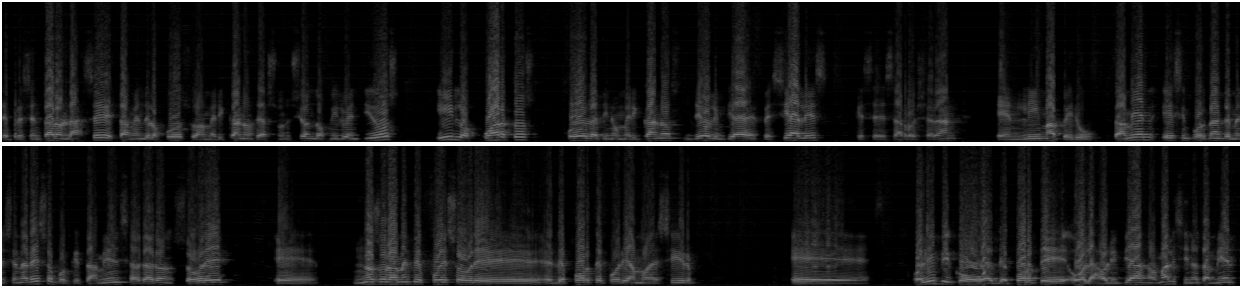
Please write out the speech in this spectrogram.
Se presentaron las sedes también de los Juegos Sudamericanos de Asunción 2022 y los cuartos Juegos Latinoamericanos de Olimpiadas Especiales que se desarrollarán en Lima, Perú. También es importante mencionar eso porque también se hablaron sobre, eh, no solamente fue sobre el deporte, podríamos decir, eh, olímpico o el deporte o las Olimpiadas normales, sino también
